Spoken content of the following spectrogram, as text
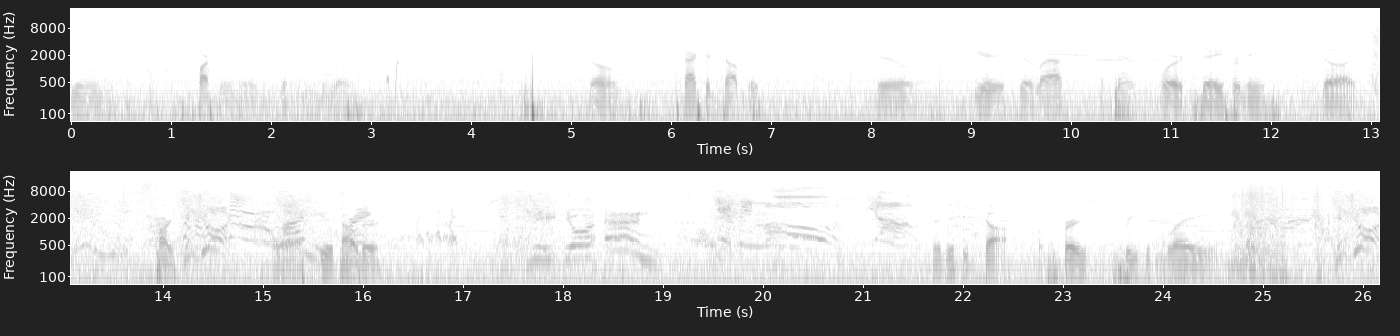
healings, sparkling is gonna be the way. So back to the topic. So here is the last attempt for today for me. The charge Enjoy! uh, skill powder. Meet your end! Give me more! Yum! So this is the first free to play Enjoy!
